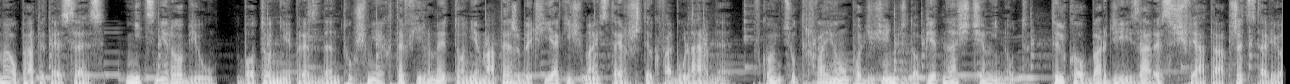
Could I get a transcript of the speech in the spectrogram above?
Małpaty TSS, nic nie robił, bo to nie prezydent uśmiech te filmy to nie ma też być jakiś majstersztyk fabularny, w końcu trwają po 10 do 15 minut, tylko bardziej zarys świata przedstawiony.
